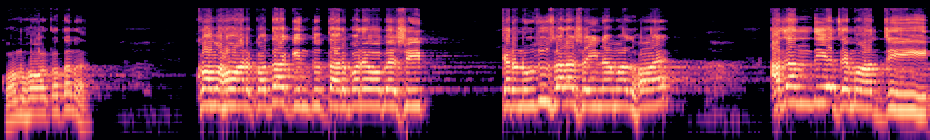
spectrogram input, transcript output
কম হওয়ার কথা না? কম হওয়ার কথা, কিন্তু তারপরেও বেশি। কারণ উজু ছাড়া সেই নামাজ হয়। আজান দিয়েছে মসজিদ।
